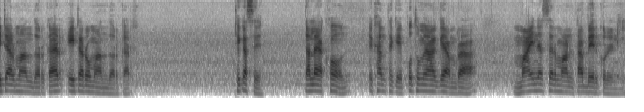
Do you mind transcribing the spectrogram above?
এটার মান দরকার, এটারও মান দরকার। ঠিক আছে? তাহলে এখন এখান থেকে প্রথমে আগে আমরা মাইনাসের মানটা বের করে নিই।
